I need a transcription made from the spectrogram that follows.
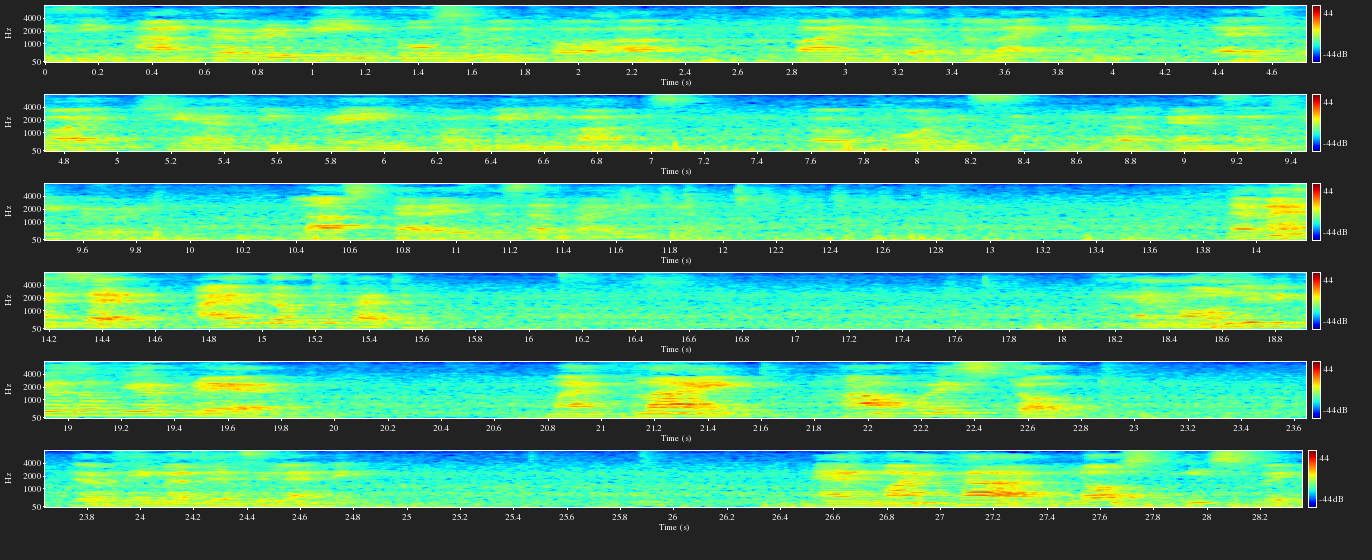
is unfavorably impossible for her to find a doctor like him. That is why she has been praying for many months uh, for his son, grandson's recovery. Last para is the surprising part. The man said, I am Dr. Patel. And only because of your prayer, my flight halfway stopped. There was emergency landing. And my car lost its way.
